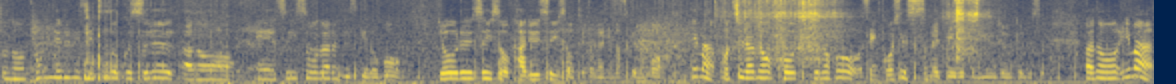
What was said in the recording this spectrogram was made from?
そのトンネルに接続するあの、えー、水槽があるんですけども上流水槽下流水槽というのがありますけども今こちらの構築の方を先行して進めているという状況です。あの今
